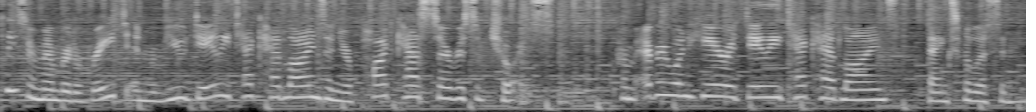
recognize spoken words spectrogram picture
please remember to rate and review Daily Tech Headlines on your podcast service of choice. From everyone here at Daily Tech Headlines, thanks for listening.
